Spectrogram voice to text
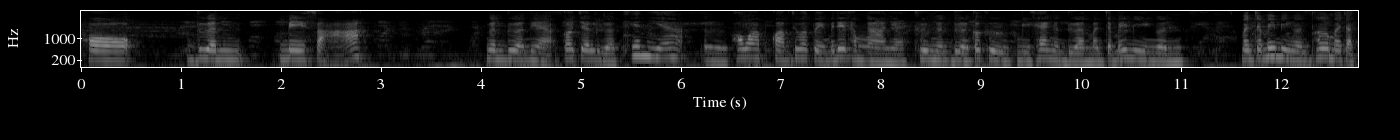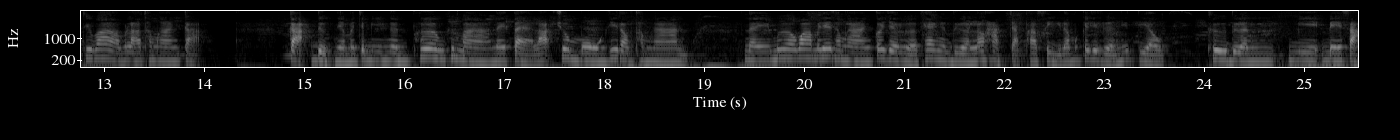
พอเดือนเมษาเงินเดือนเนี่ยก็จะเหลือแค่นี้เออเพราะว่าความที่ว่าตัวเองไม่ได้ทำงานไงคือเงินเดือนก็คือมีแค่เงินเดือน มันจะไม่มีเงิน มันจะไม่มีเงินเพิ่มมาจากที่ว่าเวลาทำงานกะ กะดึกเนี่ยมันจะมีเงินเพิ่มขึ้นมาในแต่ละชั่วโมงที่เราทำงาน ในเมื่อว่าไม่ได้ทำงานก็จะเหลือแค่เงินเดือนแล้วหักจากภาษีแล้วมันก็จะเหลือนิดเดียว คือเดือนมีเมษา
